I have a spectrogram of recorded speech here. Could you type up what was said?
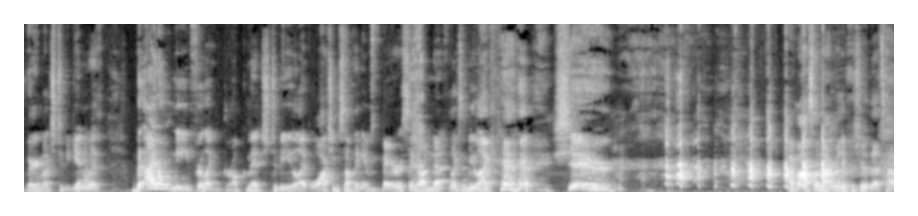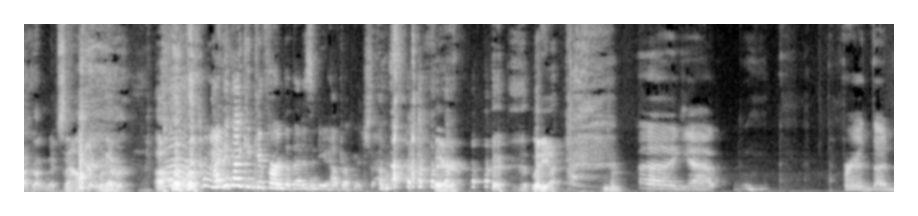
very much to begin with. But I don't need for like drunk Mitch to be like watching something embarrassing on Netflix and be like, share. I'm also not really for sure that's how drunk Mitch sounds, but whatever. Uh, I think I can confirm that that is indeed how drunk Mitch sounds. fair. Lydia. Uh, yeah. For the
